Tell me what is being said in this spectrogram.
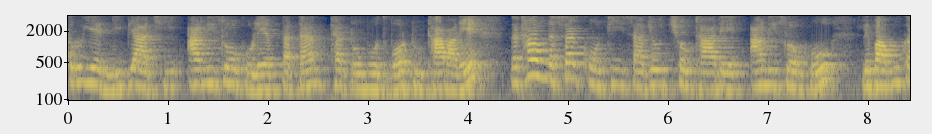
သူတို့ရဲ့နီးပြကြီးအာနီစလောကိုလည်းတက်တန်းထပ်တိုးဖို့သဘောတူထားပါတယ်။2020ခုထိစာချုပ်ချုပ်ထားတဲ့အာနီစလောကိုလီဗာပူးက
